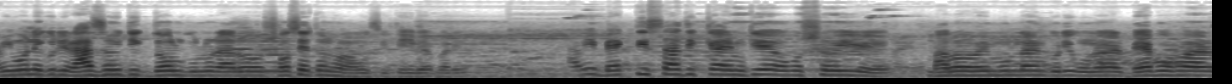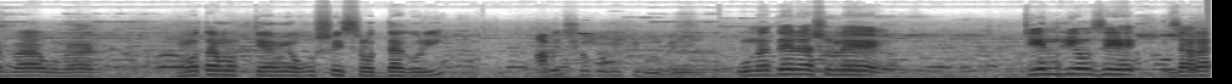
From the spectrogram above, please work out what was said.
আমি মনে করি রাজনৈতিক দলগুলোর আরও সচেতন হওয়া উচিত এই ব্যাপারে। আমি ব্যক্তি সাদিক কায়েমকে অবশ্যই ভালোভাবে মূল্যায়ন করি। ওনার ব্যবহার বা ওনার মতামতকে আমি অবশ্যই শ্রদ্ধা করি। আবিদ সম্পর্কে কি বলবেন? ওনাদের আসলে কেন্দ্রীয় যে যারা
